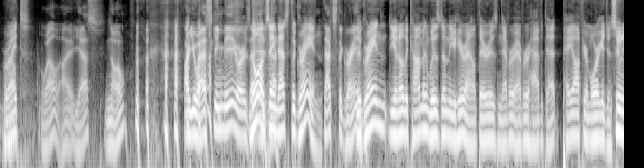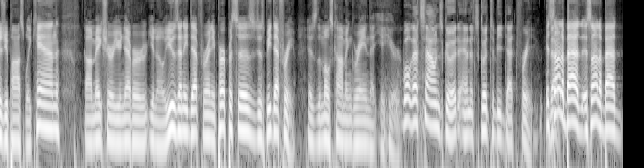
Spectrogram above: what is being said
Right? Well, I, yes, no. Are you asking me, or is that? no, I'm saying that, that's the grain. that's the grain. The grain, you know, the common wisdom you hear out there is never ever have debt. Pay off your mortgage as soon as you possibly can. Uh, make sure you never, you know, use any debt for any purposes. Just be debt free is the most common grain that you hear. Well, that sounds good, and it's good to be debt free. It's not a bad. It's not a bad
